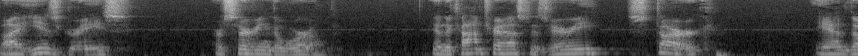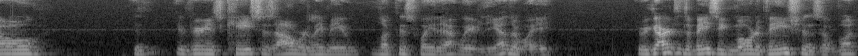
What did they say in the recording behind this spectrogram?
by His grace or serving the world. And the contrast is very stark, and though in, in various cases outwardly may look this way, that way, or the other way, in regard to the basic motivations of what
